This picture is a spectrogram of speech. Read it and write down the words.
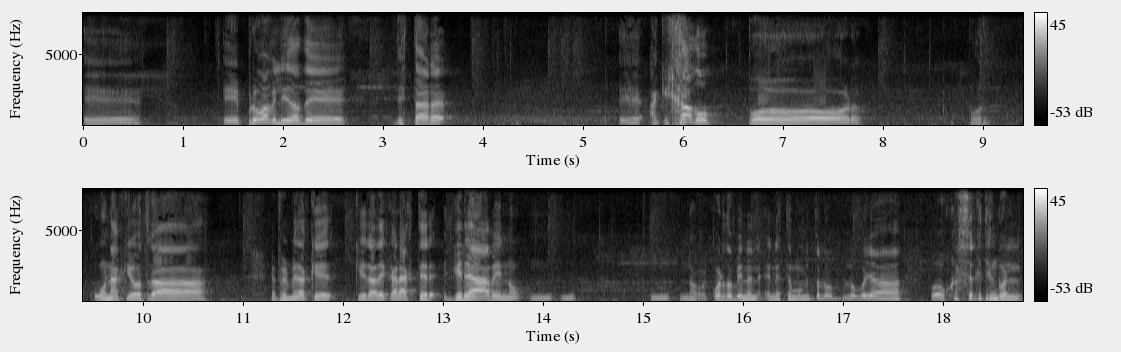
eh, eh, probabilidad de, de estar eh, aquejado por, por una que otra enfermedad que, que era de carácter grave. No, no recuerdo bien en, en este momento, lo, voy, a, buscar. Sé que tengo el-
